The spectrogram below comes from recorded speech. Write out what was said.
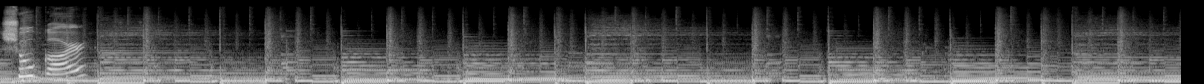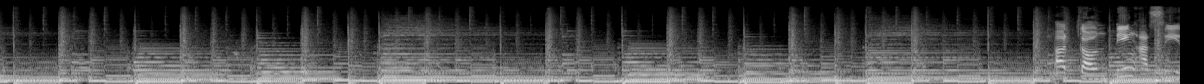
sugar, at kaunting asin. and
